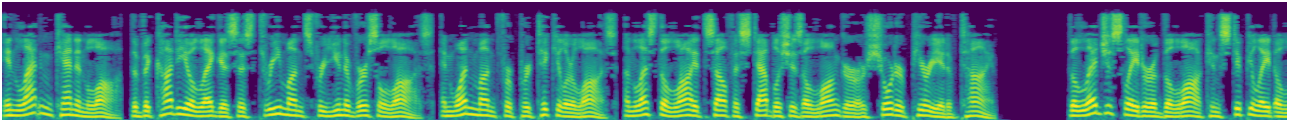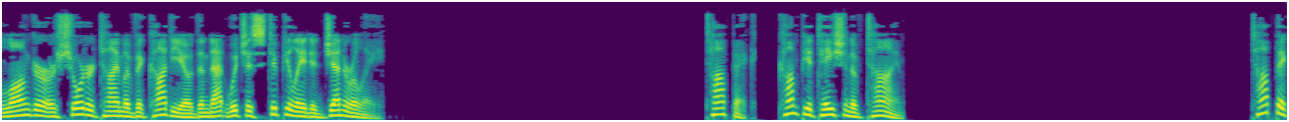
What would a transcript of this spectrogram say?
In Latin canon law, the vacatio legis is three months for universal laws, and one month for particular laws, unless the law itself establishes a longer or shorter period of time. The legislator of the law can stipulate a longer or shorter time of vacatio than that which is stipulated generally. Topic: Computation of time Topic:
